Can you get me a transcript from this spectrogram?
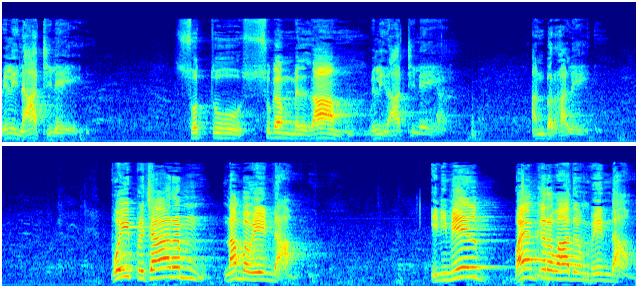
வெளிநாட்டிலே. சொத்து சுகம் எல்லாம் வெளிநாட்டிலே. அன்பர்களே பொய் பிரச்சாரம் நம்ப வேண்டாம். இனிமேல் பயங்கரவாதம் வேண்டாம்.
